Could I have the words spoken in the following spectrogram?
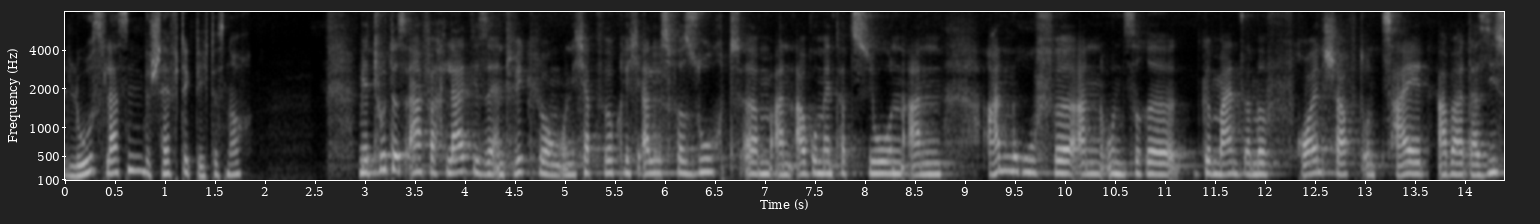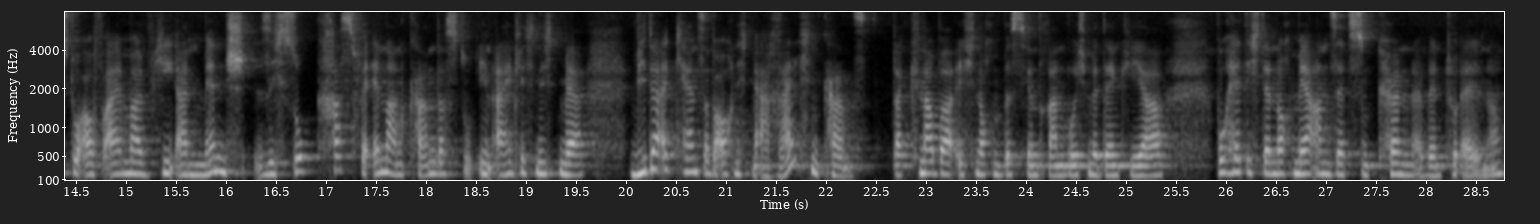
loslassen? Beschäftigt dich das noch? Mir tut es einfach leid, diese Entwicklung. Und ich habe wirklich alles versucht ähm, an Argumentation, an Anrufe, an unsere gemeinsame Freundschaft und Zeit. Aber da siehst du auf einmal, wie ein Mensch sich so krass verändern kann, dass du ihn eigentlich nicht mehr wiedererkennst, aber auch nicht mehr erreichen kannst. Da knabber ich noch ein bisschen dran, wo ich mir denke, ja, wo hätte ich denn noch mehr ansetzen können, eventuell, ne?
